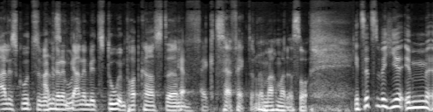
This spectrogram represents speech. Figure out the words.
Alles gut, wir Alles können gut. gerne mit du im Podcast. Ähm, Perfekt. Perfekt. Dann machen wir das so. Jetzt sitzen wir hier im,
